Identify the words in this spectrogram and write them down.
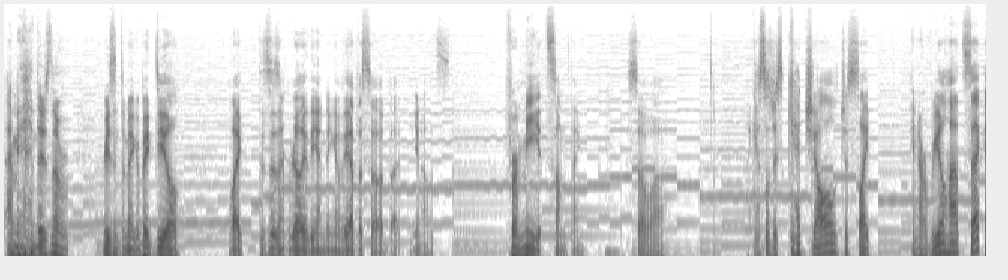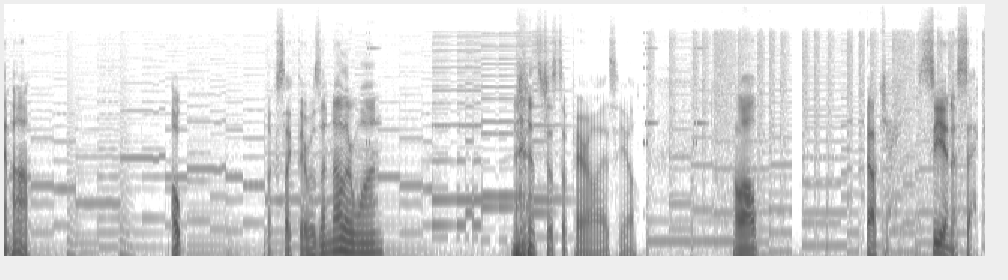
I mean, there's no reason to make a big deal. Like, this isn't really the ending of the episode, but, you know, it's, for me, it's something. So, uh, I guess I'll just catch y'all just, like, in a real hot second, huh? Oh. Looks like there was another one. it's just a paralyzed heal. Well, okay. See you in a sec.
